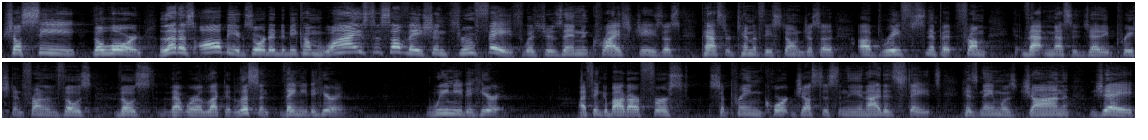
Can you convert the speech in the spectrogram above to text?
shall see the Lord. Let us all be exhorted to become wise to salvation through faith, which is in Christ Jesus. Pastor Timothy Stone, just a, a brief snippet from that message that he preached in front of those, those that were elected. Listen, they need to hear it. We need to hear it. I think about our first Supreme Court justice in the United States. His name was John Jay.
